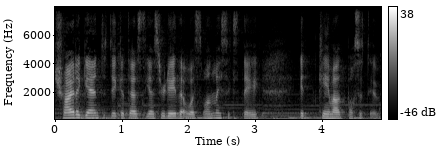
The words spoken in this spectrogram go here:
tried again to take a test yesterday. That was on my sixth day. It came out positive.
